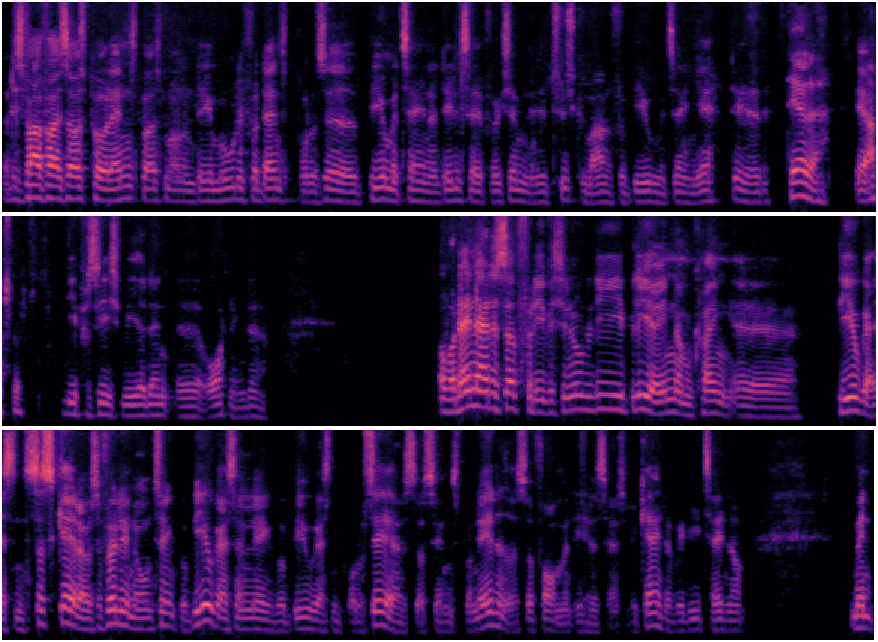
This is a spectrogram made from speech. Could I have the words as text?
Og det svarer faktisk også på et andet spørgsmål, om det er muligt for dansk produceret biometan at deltage for eksempel i det tyske marked for biometan. Ja, det er det. Det er det. Ja. Absolut. Lige præcis via den øh, ordning der. Og hvordan er det så, fordi hvis vi nu lige bliver inde omkring øh, biogassen, så sker der jo selvfølgelig nogle ting på biogasanlægget, hvor biogassen produceres og sendes på nettet, og så får man de her certifikater, vi lige talte om. Men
